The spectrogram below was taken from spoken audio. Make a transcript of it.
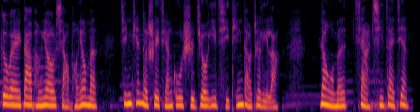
各位大朋友、小朋友们，今天的睡前故事就一起听到这里了，让我们下期再见。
